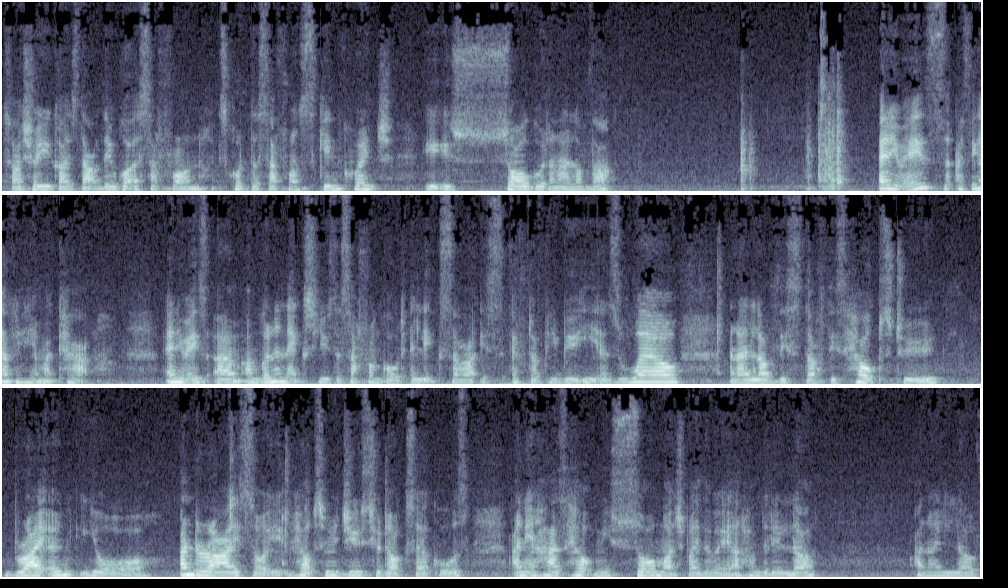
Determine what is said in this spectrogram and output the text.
So I'll show you guys that. They've got a saffron. It's called the saffron skin quench. It is so good and I love that. Anyways, I think I can hear my cat anyways um, i'm gonna next use the saffron gold elixir it's fwbe as well and i love this stuff this helps to brighten your under eyes so it helps reduce your dark circles and it has helped me so much by the way alhamdulillah and i love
